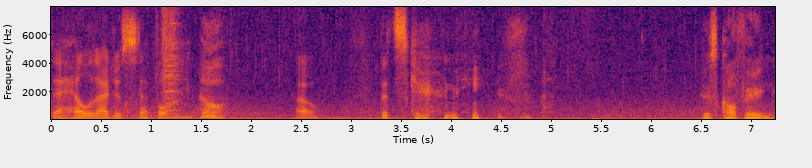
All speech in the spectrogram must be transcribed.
The hell did I just step on? oh, that scared me. Who's coughing?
